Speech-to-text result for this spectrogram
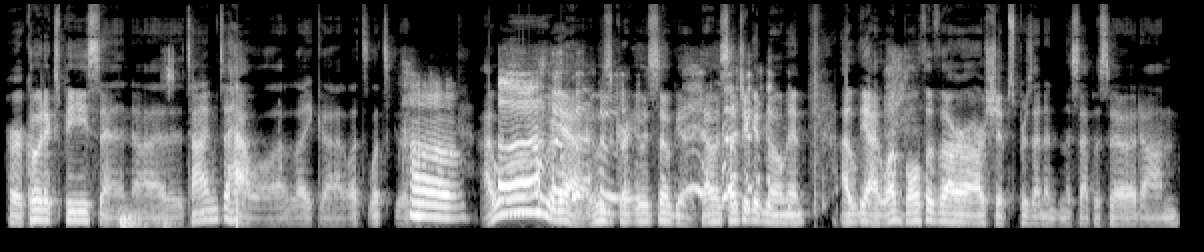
her codex piece and uh time to howl. Uh, like uh, let's let's go. uh, I, woo, yeah, it was great. It was so good. That was such a good moment. I, yeah, I love both of our, our ships presented in this episode. Um,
